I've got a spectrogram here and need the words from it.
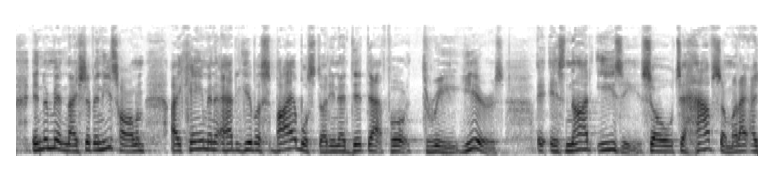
in the midnight shift in East Harlem, I came and I had to give a Bible study and I did that for three years. It's not easy. So to have someone, I, I,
